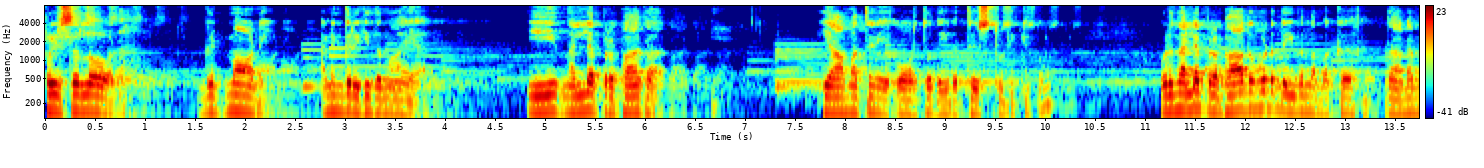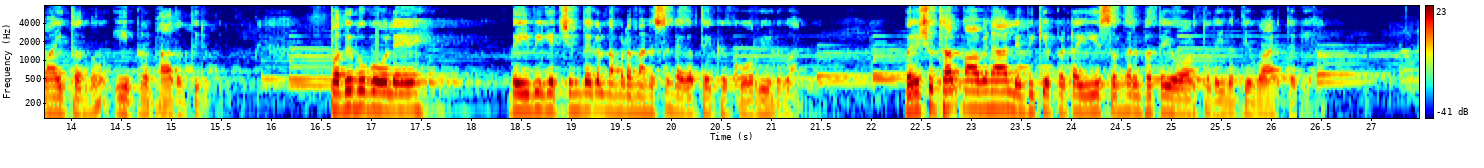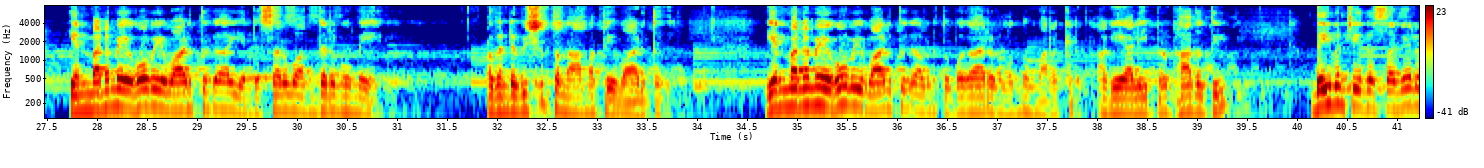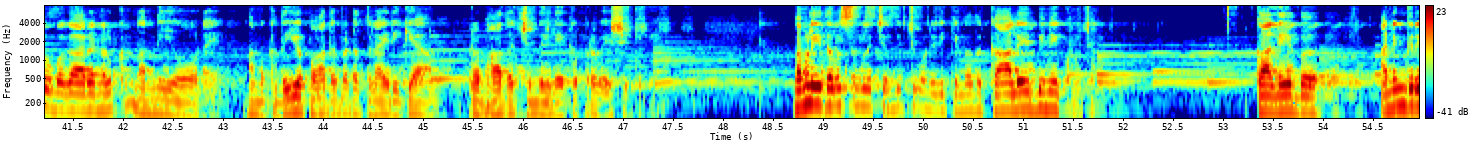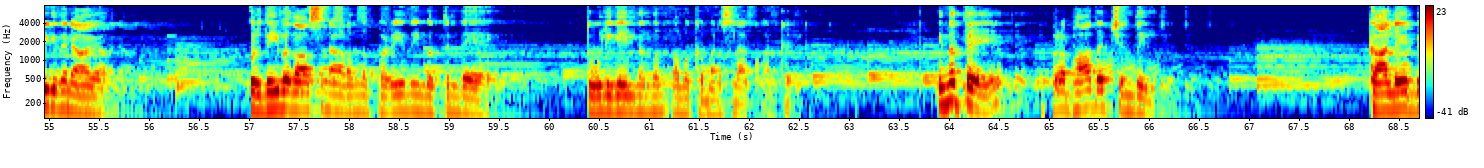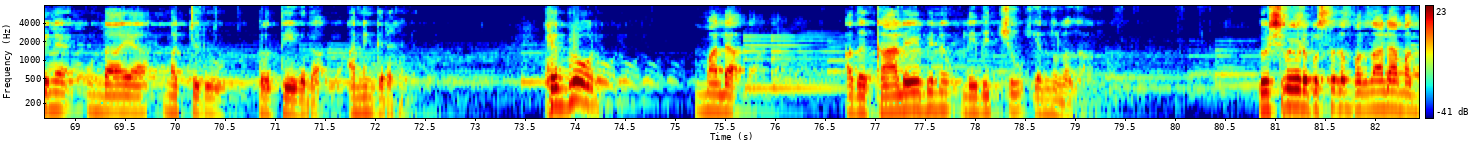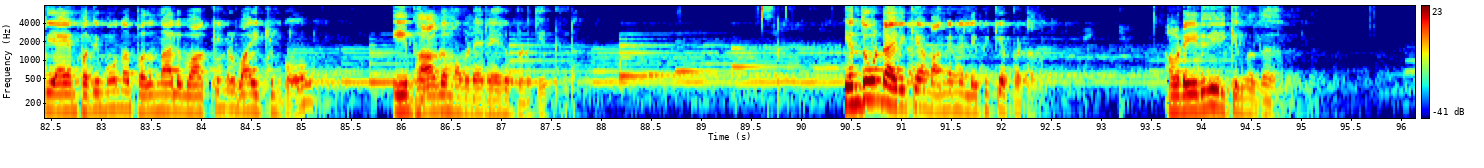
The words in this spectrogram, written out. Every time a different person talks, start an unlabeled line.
Price load good morning അനുഗ്രഹീതമായ ഈ നല്ല പ്രഭാത യാമത്തിനെ ഓർത്ത് ദൈവത്തെ സ്തുതിക്കുന്നു. ഒരു നല്ല പ്രഭാതം കൂടെ ദൈവം നമുക്ക് ദാനമായി തന്നു ഈ പ്രഭാതത്തിലും. പതിവ് പോലെ ദൈവിക ചിന്തകൾ നമ്മുടെ മനസ്സിന്റെ അകത്തേക്ക് കോറിയിടുവാൻ പരിശുദ്ധാത്മാവിനാൽ ലഭിക്കപ്പെട്ട ഈ സന്ദർഭത്തെ ഓർത്ത് ദൈവത്തെ വാഴ്ത്തുകയാണ്. എൻ മനമേ ഹോവയെ വാഴ്ത്തുക എന്റെ സർവ അന്തരംഗമേ അവന്റെ വിശുദ്ധ നാമത്തെ വാഴ്ത്തുക. എൻ മനമേ ഹോവയെ വാഴ്ത്തുക അവിടുത്തെ ഉപകാരങ്ങളൊന്നും മറക്കരുത്. ആകയാൽ ഈ പ്രഭാതത്തിൽ ദൈവം ചെയ്ത സകല ഉപകാരങ്ങൾക്കും നന്ദിയോടെ നമുക്ക് ദൈവപാദപീഠത്തിലായിരിക്കാം. പ്രഭാത ചിന്തയിലേക്ക് പ്രവേശിക്കുക. നമ്മൾ ഈ ദിവസങ്ങളിൽ ചിന്തിച്ചു കൊണ്ടിരിക്കുന്നത് കാലേബിനെ കുറിച്ചാണ് കാലേബ് അനുഗ്രഹീതനായ ഒരു ദൈവദാസനാണെന്ന് പഴയ നിയമത്തിന്റെ തൂലികയിൽ നിന്നും നമുക്ക് മനസ്സിലാക്കുവാൻ കഴിയും. ഇന്നത്തെ പ്രഭാത ചിന്തയിൽ കാലേബിന് ഉണ്ടായ മറ്റൊരു പ്രത്യേകത അനുഗ്രഹം. ഹെബ്രോൻ മല അത് കാലേബിന് ലഭിച്ചു എന്നുള്ളതാണ്. യോശുവയുടെ പുസ്തകം പതിനാലാം അധ്യായം പതിമൂന്ന് പതിനാല് വാക്യങ്ങൾ വായിക്കുമ്പോൾ ഈ ഭാഗം അവിടെ രേഖപ്പെടുത്തിയിട്ടുണ്ട്. എന്തുകൊണ്ടായിരിക്കാം അങ്ങനെ ലഭിക്കപ്പെട്ടത്? അവിടെ എഴുതിയിരിക്കുന്നത്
